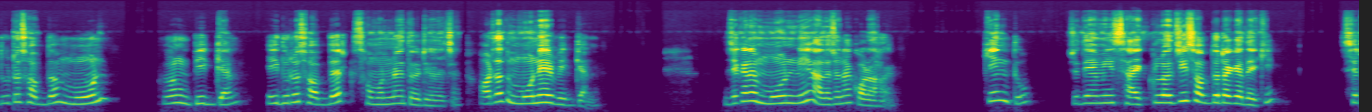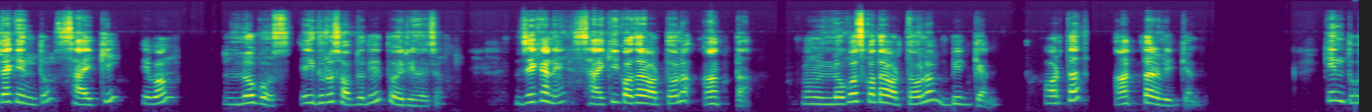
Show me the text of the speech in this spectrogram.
দুটো শব্দ মন এবং বিজ্ঞান, এই দুটো শব্দের সমন্বয়ে তৈরি হয়েছে। অর্থাৎ মনের বিজ্ঞান, যেখানে মন নিয়ে আলোচনা করা হয়। কিন্তু যদি আমি সাইকোলজি শব্দটাকে দেখি, সেটা কিন্তু সাইকি এবং লোগোস, এই দুটো শব্দ দিয়ে তৈরি হয়েছে। যেখানে সাইকি কথার অর্থ হলো আত্মা এবং লোগোস কথার অর্থ হলো বিজ্ঞান, অর্থাৎ আত্মার বিজ্ঞান। কিন্তু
